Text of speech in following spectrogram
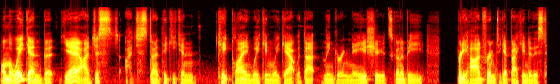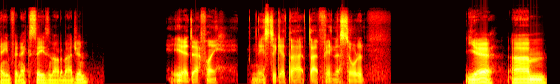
on the weekend. But yeah, I just I just don't think he can keep playing week in week out with that lingering knee issue. It's going to be pretty hard for him to get back into this team for next season, I'd imagine. Yeah, definitely needs to get that that fitness sorted. Yeah. Um,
